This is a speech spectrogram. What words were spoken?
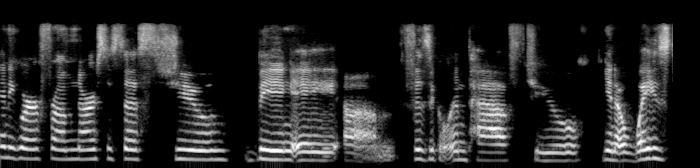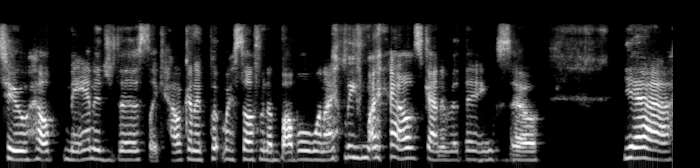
anywhere from narcissists to being a um, physical empath to you know ways to help manage this like how can i put myself in a bubble when i leave my house kind of a thing mm-hmm. so yeah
